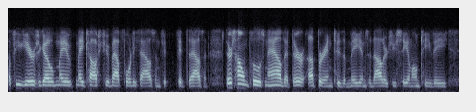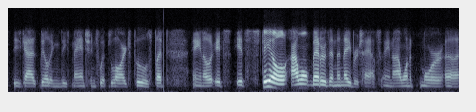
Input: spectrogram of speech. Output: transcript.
a few years ago may may cost you about forty thousand, fifty thousand. There's home pools now that they're upper into the millions of dollars. You see them on TV. These guys building these mansions with large pools, but you know it's it's still I want better than the neighbors have. You know I want more uh,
